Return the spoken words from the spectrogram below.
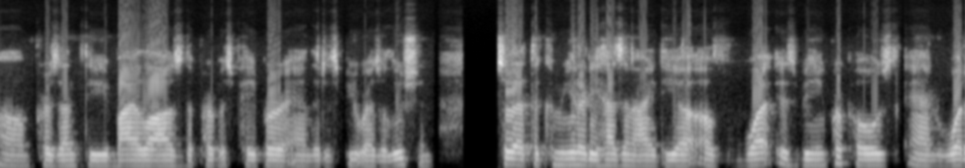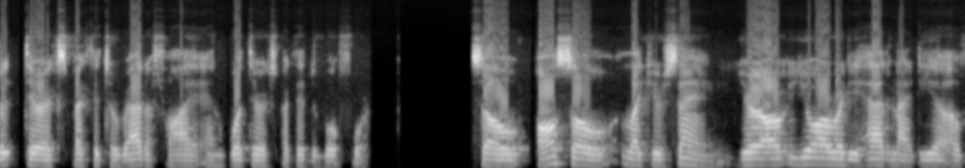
um, present the bylaws, the purpose paper, and the dispute resolution so that the community has an idea of what is being proposed and what it, they're expected to ratify and what they're expected to vote for. So also, like you're saying, you're you already had an idea of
